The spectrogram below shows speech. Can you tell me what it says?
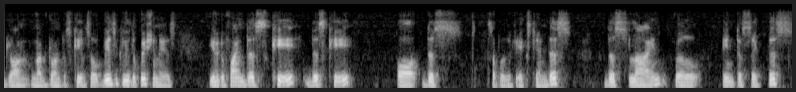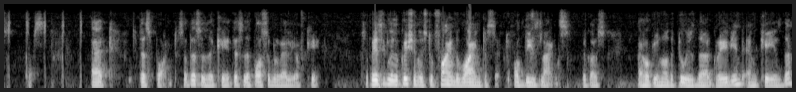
drawn, not drawn to scale. So basically the question is, you have to find this k, this k, or this, suppose if you extend this, this line will intersect this at this point. So this is a k, this is a possible value of k. So basically the question is to find the y-intercept of these lines because I hope you know the 2 is the gradient and k is the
